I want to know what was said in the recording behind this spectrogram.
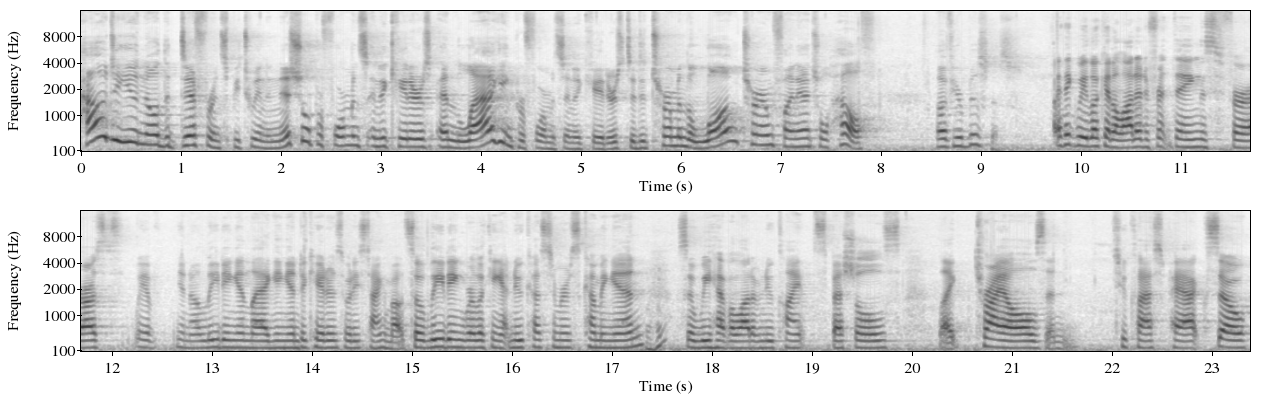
How do you know the difference between initial performance indicators and lagging performance indicators to determine the long term financial health of your business? I think we look at a lot of different things for us. We have, you know, leading and lagging indicators, what he's talking about. So, leading, we're looking at new customers coming in. Mm-hmm. So, we have a lot of new client specials like trials and two class packs. So,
